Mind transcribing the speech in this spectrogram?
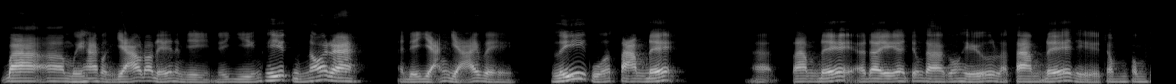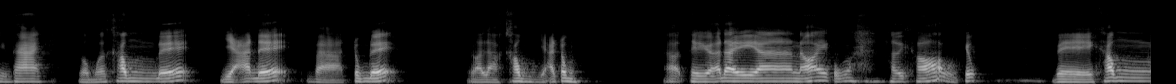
ba à, 12 phần giáo đó để làm gì? Để diễn thuyết nói ra để giảng giải về lý của tam đế. À, tam đế ở đây chúng ta cũng hiểu là tam đế thì trong công thiên thai gồm có không đế giả đế và trung đế gọi là không giả trung. À, thì ở đây à, nói cũng hơi khó một chút. Về không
